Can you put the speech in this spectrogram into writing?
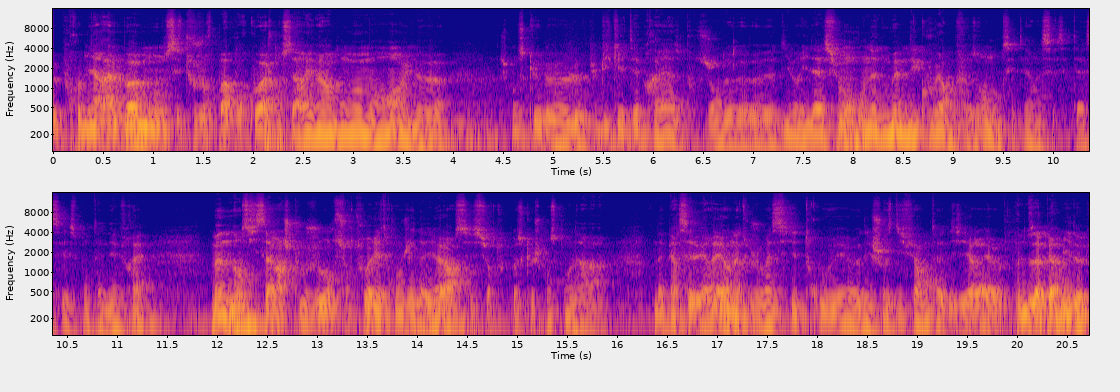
le premier album, on ne sait toujours pas pourquoi. Je pense que c'est arrivé à un bon moment, une je pense que le, public était prêt pour ce genre d'hybridation, qu'on a nous-mêmes découvert en le faisant, donc c'était assez spontané et frais. Maintenant, si ça marche toujours, surtout à l'étranger d'ailleurs, c'est surtout parce que je pense qu'on a, a persévéré, on a toujours essayé de trouver euh, des choses différentes à dire et euh, ça nous a permis de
